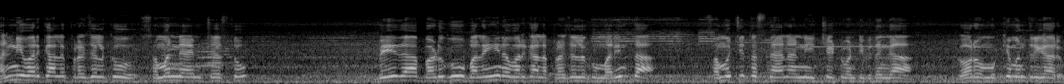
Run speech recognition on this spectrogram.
అన్ని వర్గాల ప్రజలకు సమన్యాయం చేస్తూ పేద బడుగు బలహీన వర్గాల ప్రజలకు మరింత సముచిత స్థానాన్ని ఇచ్చేటువంటి విధంగా గౌరవ ముఖ్యమంత్రి గారు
